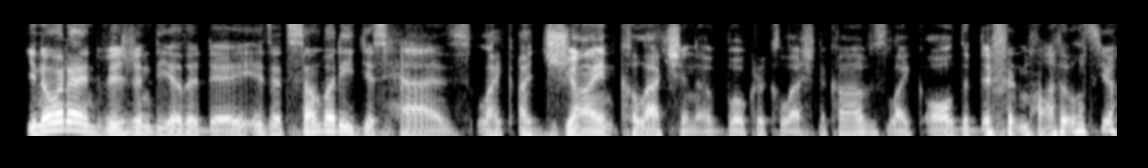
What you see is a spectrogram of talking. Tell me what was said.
you know what I envisioned the other day is that somebody just has like a giant collection of Boker Kalashnikovs, like all the different models, yo.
